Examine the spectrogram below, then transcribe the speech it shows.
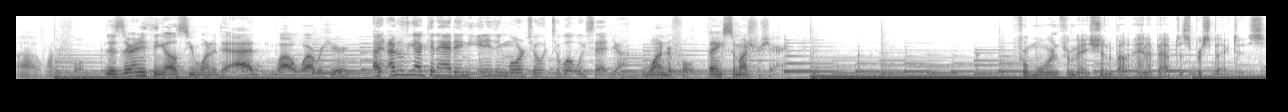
uh, wonderful. Is there anything else you wanted to add while while we're here? I, I don't think I can add any, anything more to to what we said, John. Wonderful. Thanks so much for sharing. For more information about Anabaptist Perspectives,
